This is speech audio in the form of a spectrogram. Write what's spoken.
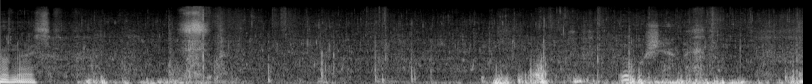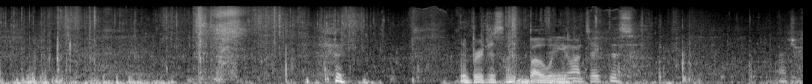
Oh, nice. Oh shit. The bridge is like Do bowing. you want to take this? Patrick.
